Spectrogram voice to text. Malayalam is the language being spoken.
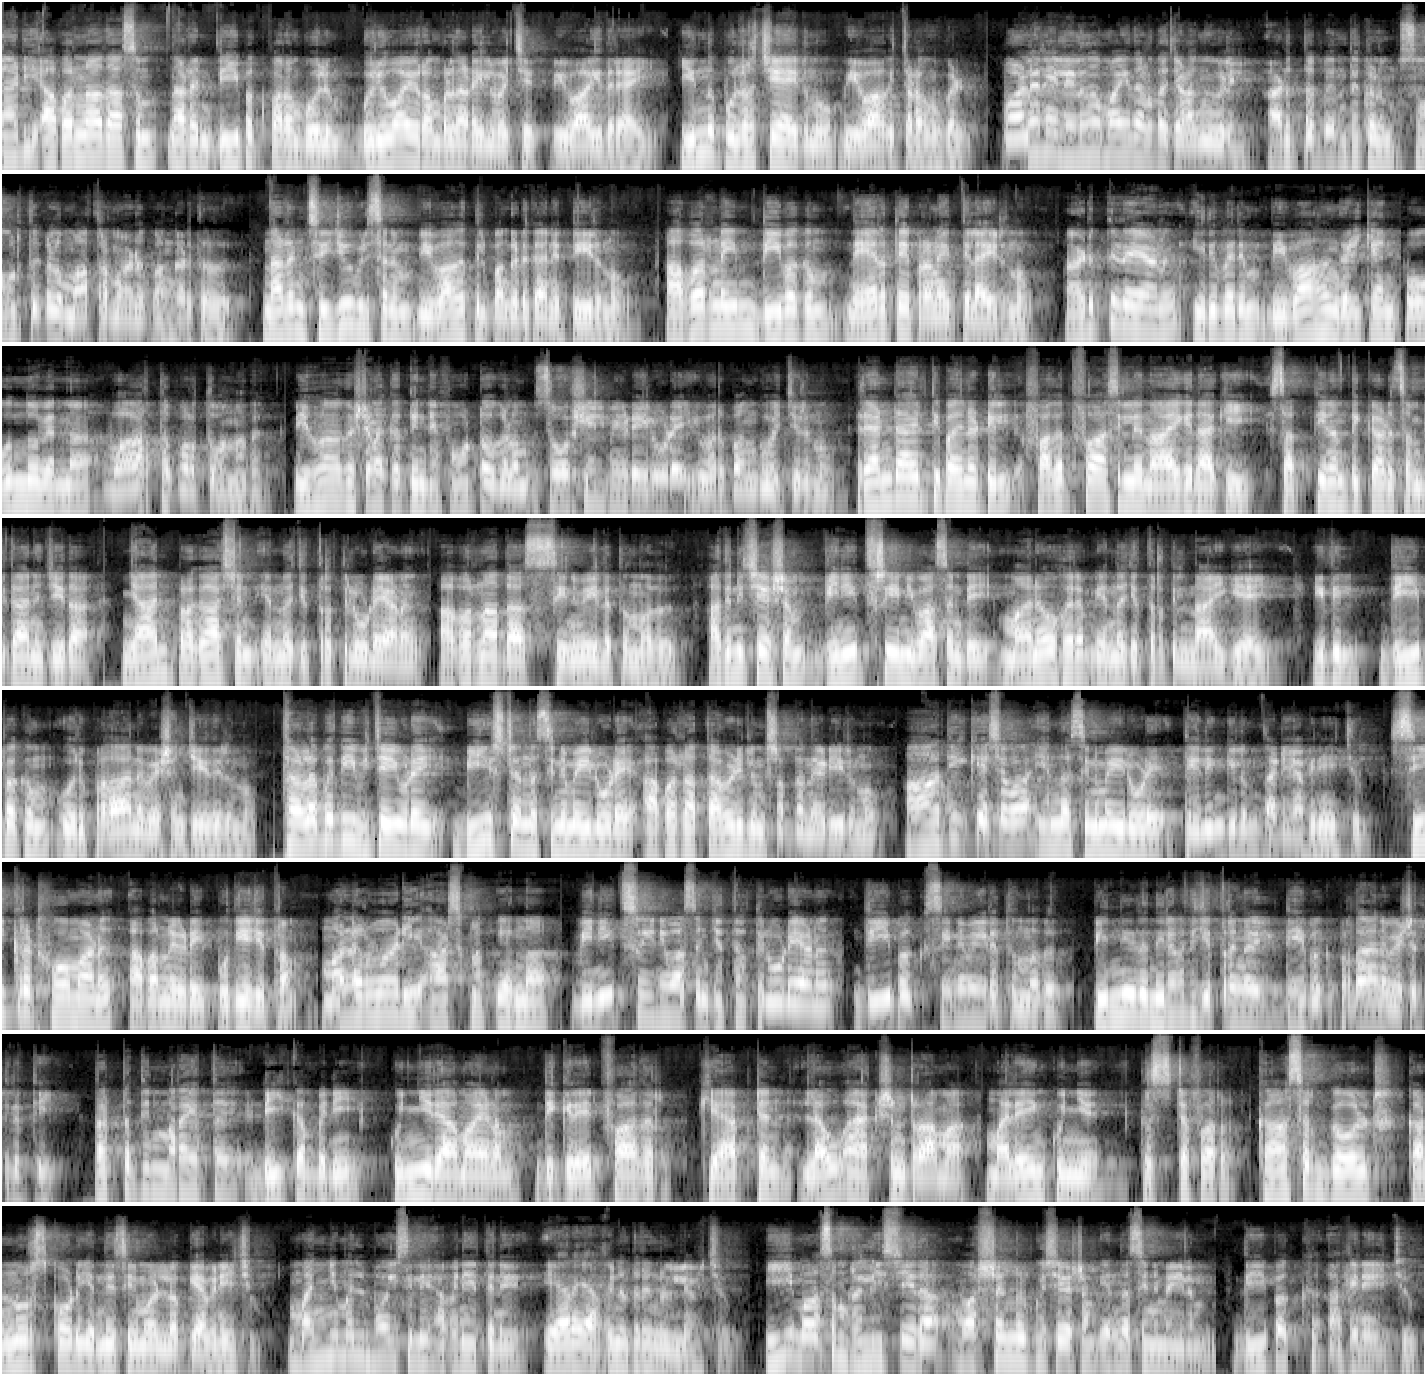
നടി അപർണാദാസും നടൻ ദീപക് പറമ്പോലും ഗുരുവായൂർ അമ്പൽ നടയിൽ വെച്ച് വിവാഹിതരായി. ഇന്ന് പുലർച്ചെയായിരുന്നു വിവാഹ ചടങ്ങുകൾ. വളരെ ലളിതമായി നടന്ന ചടങ്ങുകളിൽ അടുത്ത ബന്ധുക്കളും സുഹൃത്തുക്കളും മാത്രമാണ് പങ്കെടുത്തത്. നടൻ സിജു വിൽസനും വിവാഹത്തിൽ പങ്കെടുക്കാൻ എത്തിയിരുന്നു. അപർണയും ദീപകും നേരത്തെ പ്രണയത്തിലായിരുന്നു. അടുത്തിടെയാണ് ഇരുവരും വിവാഹം കഴിക്കാൻ പോകുന്നുവെന്ന വാർത്ത പുറത്തു വന്നത്. വിവാഹ ക്ഷണക്കത്തിന്റെ ഫോട്ടോകളും സോഷ്യൽ മീഡിയയിലൂടെ ഇവർ പങ്കുവച്ചിരുന്നു. രണ്ടായിരത്തി പതിനെട്ടിൽ ഫഹദ് ഫാസിലിനെ നായകനാക്കി സത്യനന്തിക്കാട് സംവിധാനം ചെയ്ത ഞാൻ പ്രകാശൻ എന്ന ചിത്രത്തിലൂടെയാണ് അപർണദാസ് സിനിമയിലെത്തുന്നത്. അതിനുശേഷം വിനീത് ശ്രീനിവാസന്റെ മനോഹരം എന്ന ചിത്രത്തിൽ നായികയായി. ഇതിൽ ദീപകും ഒരു പ്രധാന വേഷം ചെയ്തിരുന്നു. തളപതി വിജയുടെ ബീസ്റ്റ് എന്ന സിനിമയിലൂടെ അപർണ തമിഴിലും ശ്രദ്ധ നേടിയിരുന്നു. ആദി കേശവ എന്ന സിനിമയിലൂടെ തെലുങ്കിലും നടി അഭിനയിച്ചു. സീക്രട്ട് ഹോമാണ് അപർണയുടെ പുതിയ ചിത്രം. മലർവാടി ആർട്സ് ക്ലബ് എന്ന വിനീത് ശ്രീനിവാസൻ ചിത്രത്തിലൂടെയാണ് ദീപക് സിനിമയിലെത്തുന്നത്. പിന്നീട് നിരവധി ചിത്രങ്ങളിൽ ദീപക് പ്രധാന വേഷത്തിലെത്തി. Thattathin Marayathu D company Kunjiramayanam the great father captain love action drama മലയും കുഞ്ഞ് ക്രിസ്റ്റഫർ കാസർഗോൾഡ് കണ്ണൂർ സ്കോഡ് എന്നീ സിനിമകളിലൊക്കെ അഭിനയിച്ചു. മഞ്ഞുമൽ ബോയ്സിലെ അഭിനയത്തിന് ഏറെ അഭിനന്ദനങ്ങൾ ലഭിച്ചു. ഈ മാസം റിലീസ് ചെയ്ത വർഷങ്ങൾക്കു ശേഷം എന്ന സിനിമയിലും ദീപക് അഭിനയിച്ചു.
